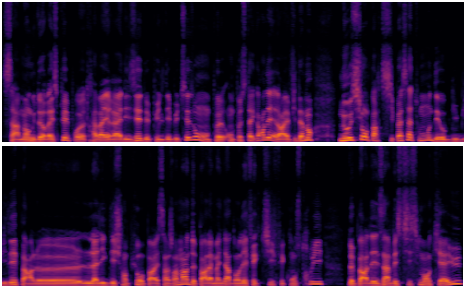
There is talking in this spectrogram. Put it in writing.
C'est un manque de respect pour le travail réalisé depuis le début de saison. On peut, on peut se l'accorder. Alors évidemment, nous aussi, on participe à ça. Tout le monde est obnubilé par le, la Ligue des Champions au Paris Saint-Germain, de par la manière dont l'effectif est construit, de par les investissements qu'il y a eu.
